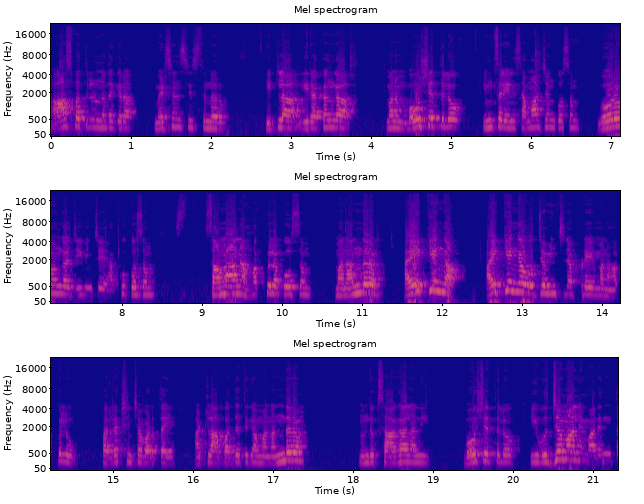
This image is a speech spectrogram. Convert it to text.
ఆసుపత్రులు ఉన్న దగ్గర మెడిసిన్స్ ఇస్తున్నారు. ఇట్లా ఈ రకంగా మనం భవిష్యత్తులో హింసలేని సమాజం కోసం గౌరవంగా జీవించే హక్కు కోసం సమాన హక్కుల కోసం మనందరం ఐక్యంగా ఐక్యంగా ఉద్యమించినప్పుడే మన హక్కులు పరిరక్షించబడతాయి. అట్లా ఆ పద్ధతిగా మనందరం ముందుకు సాగాలని భవిష్యత్తులో ఈ ఉద్యమాల్ని మరింత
